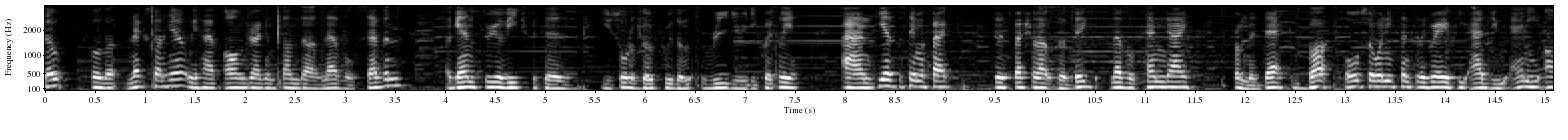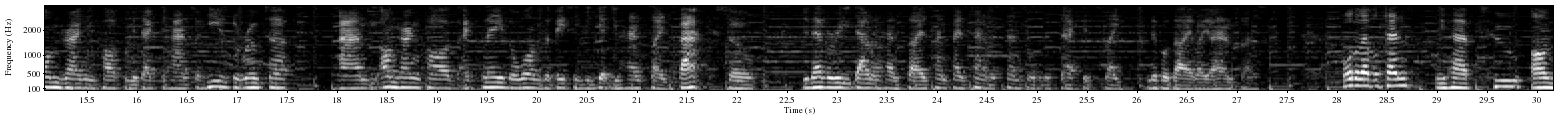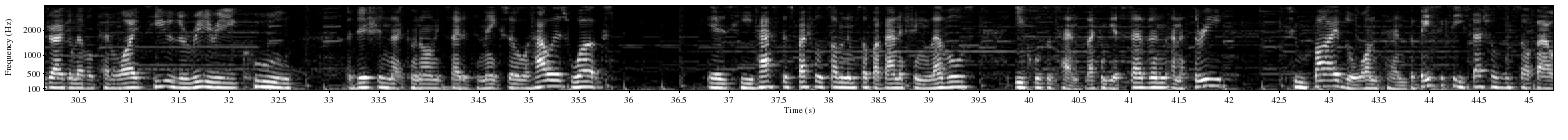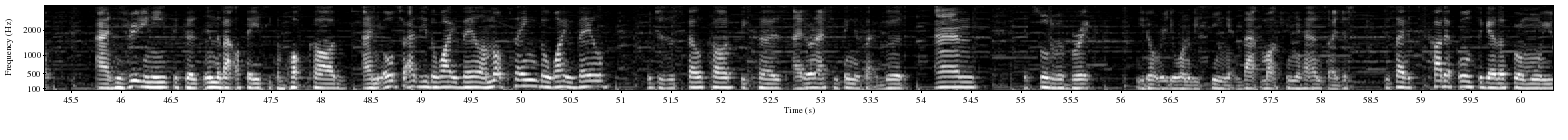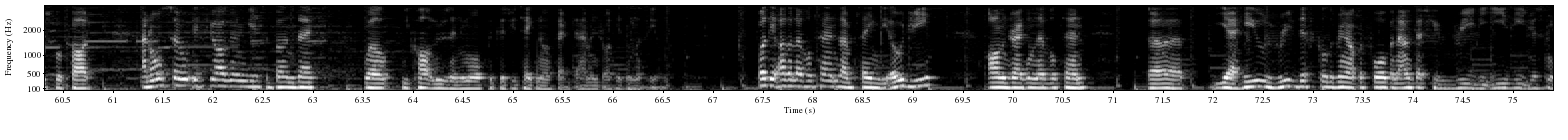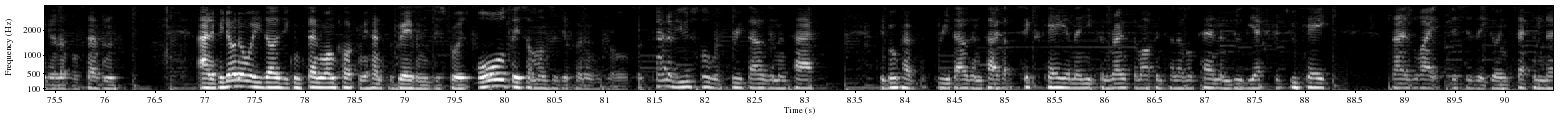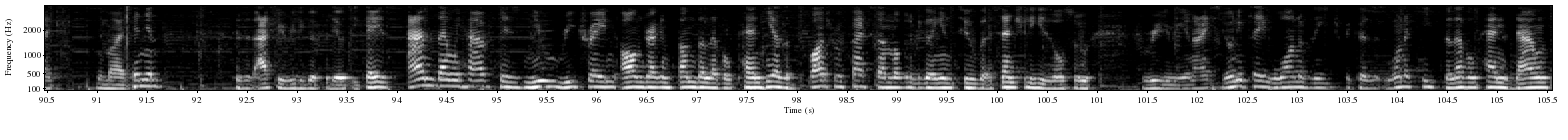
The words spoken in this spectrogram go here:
So for the next one here, we have Arm Dragon Thunder level 7. Again, three of each because you sort of go through them really, really quickly. And he has the same effect to special out the big level 10 guy from the deck, but also when he's sent to the grave, he adds you any Arm Dragon card from your deck to hand. So he is the Rota, and the Arm Dragon cards, I play the ones that basically get you hand size back, so you're never really down on hand size. Hand size is kind of essential to this deck. It's like live or die by your hand size. For the level 10s, we have two Armed Dragon level 10 whites. He was a really, really cool addition that Konami decided to make. So how this works is he has to special summon himself by banishing levels equal to 10. So that can be a 7 and a 3, two 5s or one 10. But basically he specials himself out and he's really neat because in the battle phase he can pop cards and he also adds you the White Veil. I'm not playing the White Veil, which is a spell card because I don't actually think it's that good and it's sort of a brick. You don't really want to be seeing it that much in your hand, so I just decided to cut it all together for a more useful card. And also, if you are going to get a burn deck, well, you can't lose anymore because you take no effect damage while he's on the field. For the other level 10s, I'm playing the OG, Armed Dragon level 10. Uh, yeah, he was really difficult to bring out before, but now he's actually really easy. You just need a level 7. And if you don't know what he does, you can send one card from your hand to the grave and it destroys all face-up monsters your opponent controls. So it's kind of useful with 3000 attack. They both have 3000 attack, that's 6k, and then you can rank them up into level 10 and do the extra 2k. That is why this is a going second deck in my opinion, because it's actually really good for the OTKs. And then we have his new retrain Arm Dragon Thunder level 10. He has a bunch of effects I'm not going to be going into, but essentially he's also really, really nice. You only play one of each because we want to keep the level 10s down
